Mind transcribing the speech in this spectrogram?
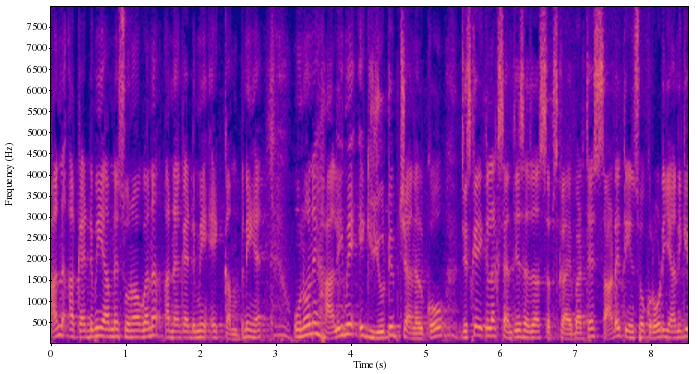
अन अकेडमी आपने सुना होगा ना अन अकेडमी एक कंपनी है। उन्होंने हाल ही में एक यूट्यूब चैनल को, जिसके एक लाख सैंतीस हज़ार सब्सक्राइबर थे, साढ़े तीन सौ करोड़, यानी कि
